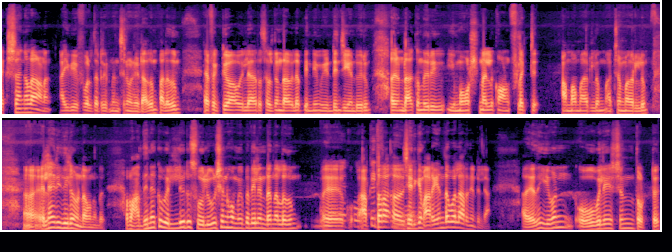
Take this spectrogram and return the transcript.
ലക്ഷങ്ങളാണ് ഐ വി എഫ് പോലത്തെ ട്രീറ്റ്മെന്റ്സിന് വേണ്ടിയിട്ട്. അതും പലതും എഫക്റ്റീവ് ആവില്ല റിസൾട്ട് ഉണ്ടാവില്ല പിന്നെയും വീണ്ടും ചെയ്യേണ്ടി വരും. അതുണ്ടാക്കുന്ന ഒരു ഇമോഷണൽ കോൺഫ്ലിക്റ്റ് അമ്മമാരിലും അച്ഛന്മാരിലും എല്ലാ രീതിയിലും ഉണ്ടാവുന്നുണ്ട്. അപ്പോൾ അതിനൊക്കെ വലിയൊരു സൊല്യൂഷൻ ഹോമിയോപ്പതിയിൽ ഉണ്ടെന്നുള്ളതും അത്ര ശരിക്കും അറിയേണ്ട പോലെ അറിഞ്ഞിട്ടില്ല. അതായത് ഈവൻ ഓവുലേഷൻ തൊട്ട്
